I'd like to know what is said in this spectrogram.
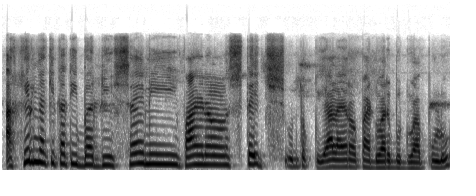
Akhirnya kita tiba di semi final stage untuk Piala Eropa 2020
